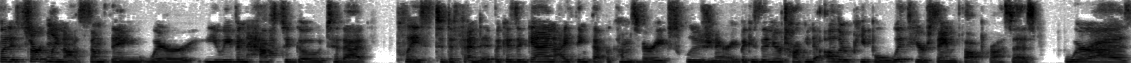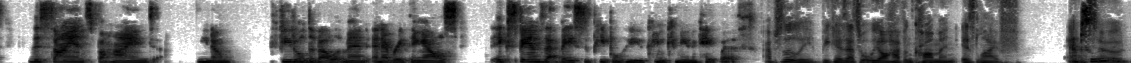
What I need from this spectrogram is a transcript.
but it's certainly not something where you even have to go to that place to defend it. Because again, I think that becomes very exclusionary because then you're talking to other people with your same thought process. Whereas the science behind, you know, fetal development and everything else expands that base of people who you can communicate with. Absolutely. Because that's what we all have in common is life. And Absolutely. so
